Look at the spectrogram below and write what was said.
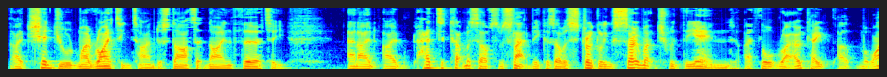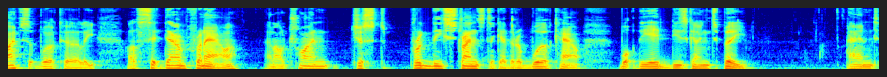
I'd scheduled my writing time to start at nine thirty and I, I had to cut myself some slack because I was struggling so much with the end. I thought, right, okay, I'll, my wife's at work early. I'll sit down for an hour and I'll try and just bring these strands together and work out what the end is going to be. And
